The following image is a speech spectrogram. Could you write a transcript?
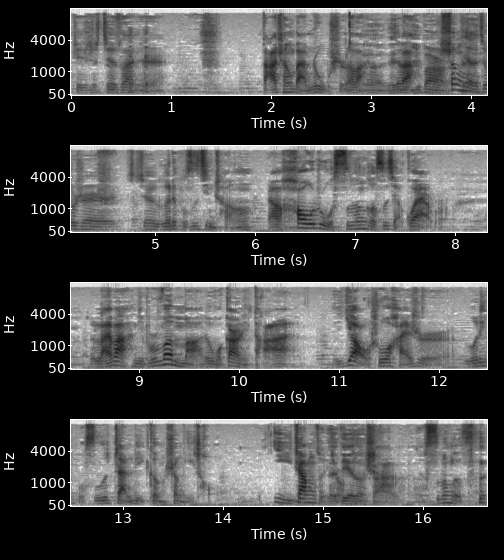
这是这算是达成百分之五十了吧，嗯对吧？剩下的就是这个俄狄浦斯进城，然后薅住斯芬克斯小怪物，就来吧，你不是问吗？就我告诉你答案，要说还是俄狄浦斯战力更胜一筹。一张嘴就杀杀了嗯斯芬克斯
